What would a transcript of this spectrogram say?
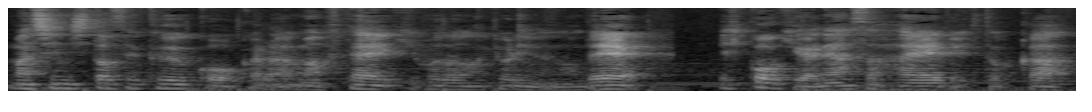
まあ、新千歳空港から、まあ、2駅ほどの距離なので飛行機がね朝早い時とか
